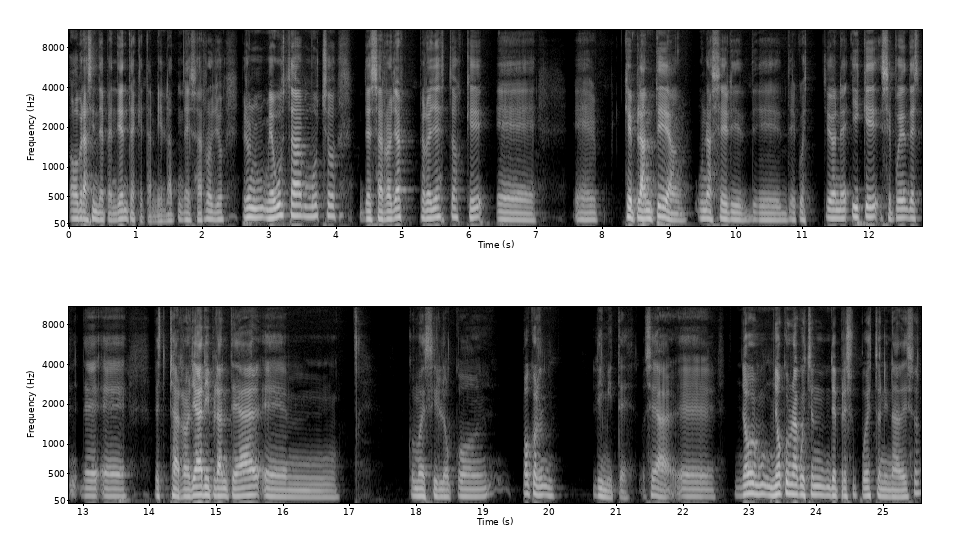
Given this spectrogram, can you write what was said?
obras independientes, que también las desarrollo, pero me gusta mucho desarrollar proyectos que, eh, eh, que plantean una serie de, cuestiones y que se pueden des- de- desarrollar y plantear, em, ¿cómo decirlo?, con pocos límites. O sea, eh, no, no con una cuestión de presupuesto ni nada de eso,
